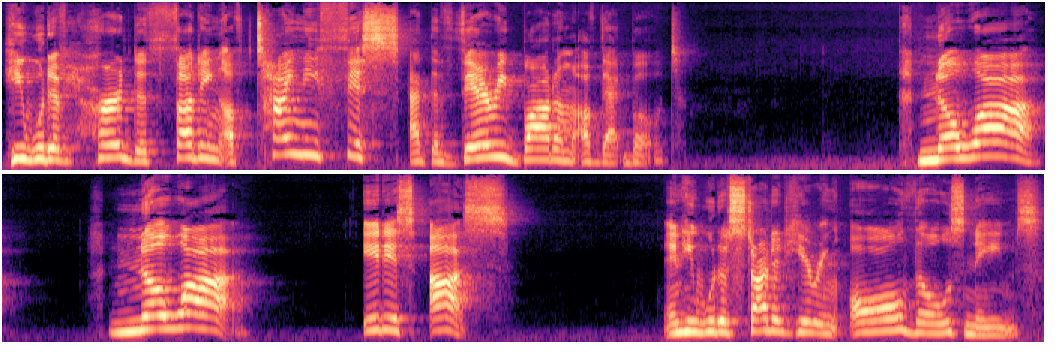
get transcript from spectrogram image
He would have heard the thudding of tiny fists at the very bottom of that boat. Noah, Noah, it is us. And he would have started hearing all those names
